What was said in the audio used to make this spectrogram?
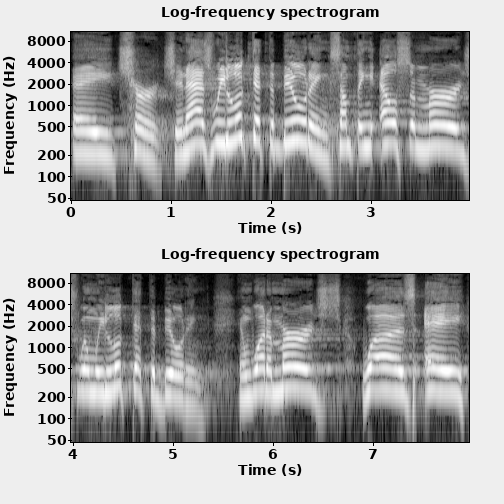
a church. And as we looked at the building, something else emerged when we looked at the building. And what emerged was a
